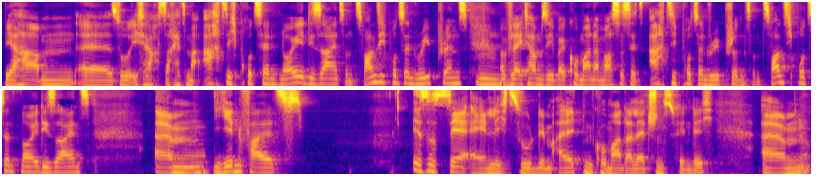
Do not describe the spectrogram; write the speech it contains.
wir haben äh, so, ich sag, sag jetzt mal 80% neue Designs und 20% Reprints. Mhm. Und vielleicht haben sie bei Commander Masters jetzt 80% Reprints und 20% neue Designs. Ähm, jedenfalls ist es sehr ähnlich zu dem alten Commander Legends, finde ich. Ähm, ja.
